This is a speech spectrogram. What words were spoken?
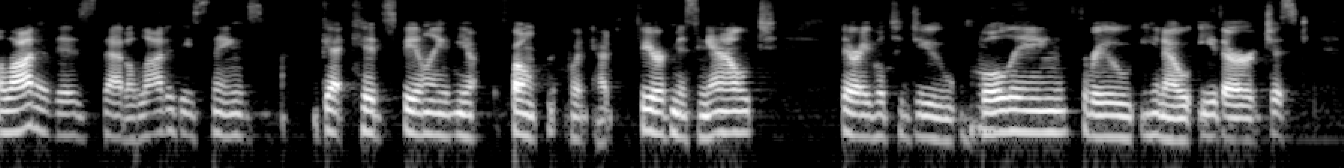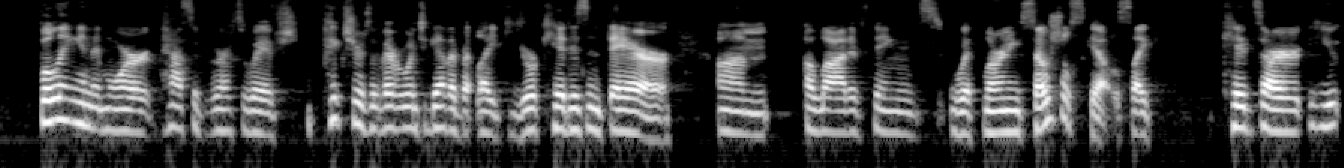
a lot of is that a lot of these things get kids feeling, you know, phone, fear of missing out. They're able to do bullying through, you know, either just bullying in a more passive aggressive way of sh- pictures of everyone together, but like your kid isn't there. Um, a lot of things with learning social skills, like kids are you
